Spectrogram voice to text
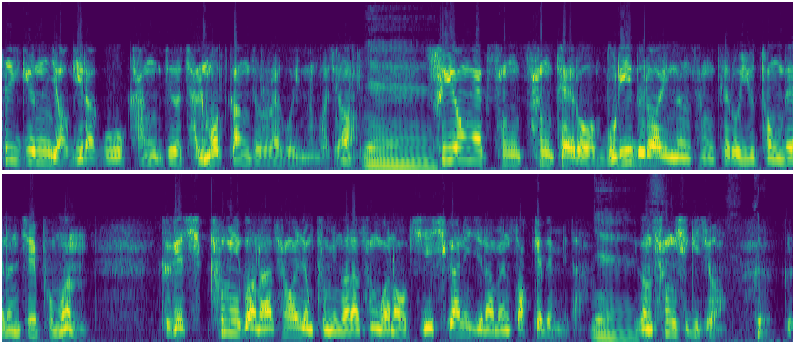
살균역이라고 강, 저, 잘못 강조를 하고 있는 거죠. 예. 수용액 성- 상태로 물이 들어있는 상태로 유통되는 제품은 그게 식품이거나 생활용품이거나 상관없이 시간이 지나면 썩게 됩니다. 예. 이건 상식이죠. 그- 그,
